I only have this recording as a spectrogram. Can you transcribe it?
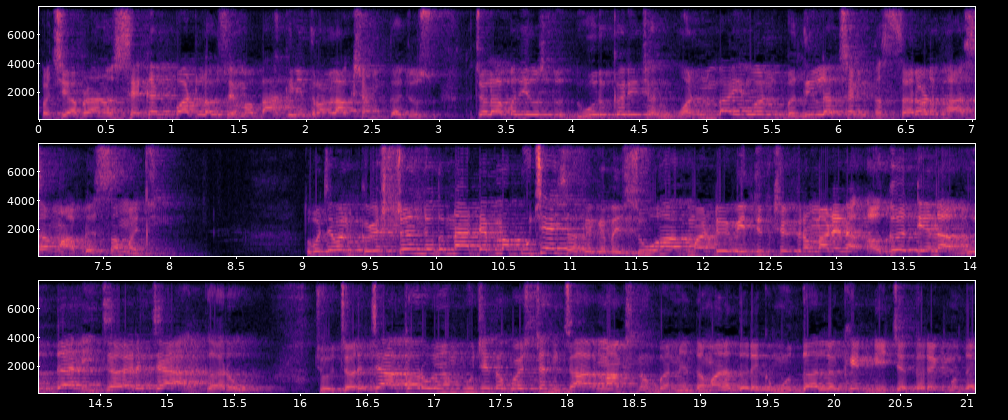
પછી આપણે આનો સેકન્ડ પાર્ટ લાવશું. એમાં બાકીની ત્રણ લાક્ષણિકતા જોશું. તો ચલો આ બધી વસ્તુ દૂર કરી છે વન બાય વન બધી લાક્ષણિકતા સરળ ભાષામાં આપણે સમજીએ. તો પછી ક્વેશ્ચન જો તમને આ ટાઈપમાં પૂછાઈ શકે કે ભાઈ સુવાહક માટે વિદ્યુત ક્ષેત્ર માટેના અગત્યના મુદ્દાની ચર્ચા કરો? જો ચર્ચા કરો એમ પૂછે તો ક્વેશ્ચન ચાર માર્ક્સનો બને. તમારે દરેક મુદ્દા લખીને નીચે દરેક મુદ્દા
